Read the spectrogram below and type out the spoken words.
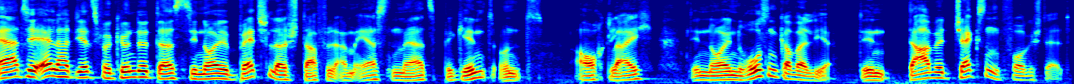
RTL hat jetzt verkündet, dass die neue Bachelor-Staffel am 1. März beginnt und auch gleich den neuen Rosenkavalier, den David Jackson, vorgestellt.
